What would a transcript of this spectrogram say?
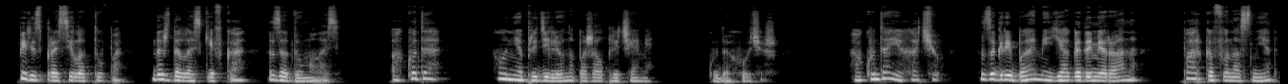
– переспросила тупо. Дождалась кивка, задумалась. «А куда?» Он неопределенно пожал плечами. «Куда хочешь». «А куда я хочу? За грибами, ягодами рано. Парков у нас нет,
